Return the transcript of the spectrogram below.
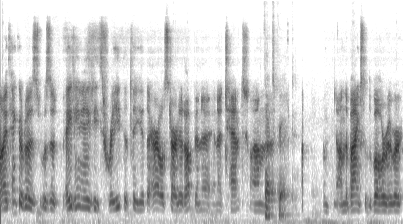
I think it was was it 1883 that the the Herald started up in a in a tent on That's correct. on the banks of the Bow River.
